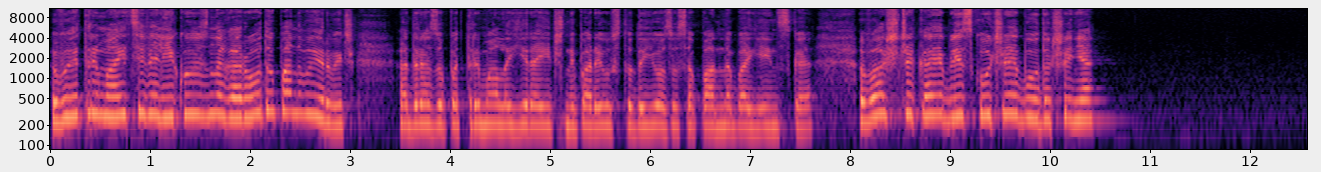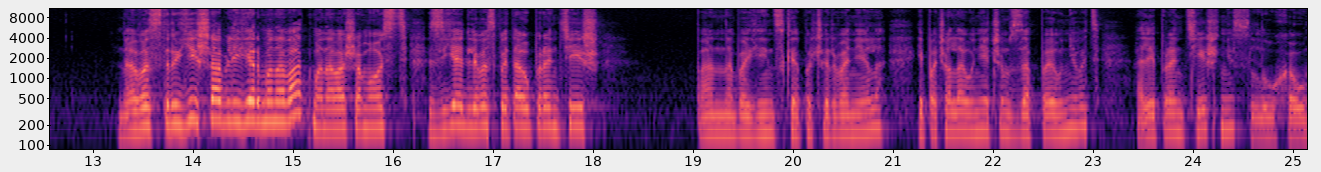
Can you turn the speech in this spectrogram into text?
вы атрымаеце вялікую знагароду, пан Вырвіч, адразу падтрымала гераічны парыў студыёзуса панна Багінская. Вас чакае бліскучая будучыня. На вастрыгі шаблі Германа Ватмана ваша мосць, з'едліва спытаў пранціш. Панна Багінская пачырванела і пачала ў нечым запэўніваць, але пранціш не слухаў.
